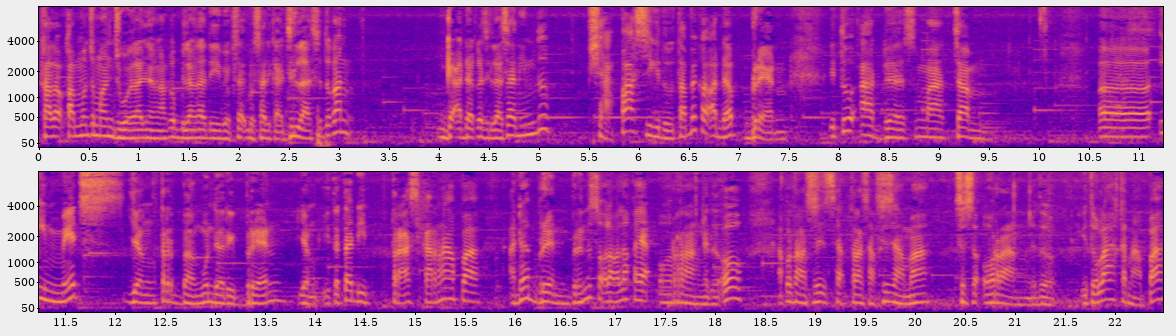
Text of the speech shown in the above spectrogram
Kalau kamu cuma jualan yang aku bilang tadi website website gak jelas itu kan nggak ada kejelasan. Ini tuh siapa sih gitu. Tapi kalau ada brand itu ada semacam eh, image yang terbangun dari brand yang itu tadi trust. Karena apa? Ada brand brand itu seolah-olah kayak orang gitu. Oh aku transaksi transaksi sama seseorang gitu. Itulah kenapa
